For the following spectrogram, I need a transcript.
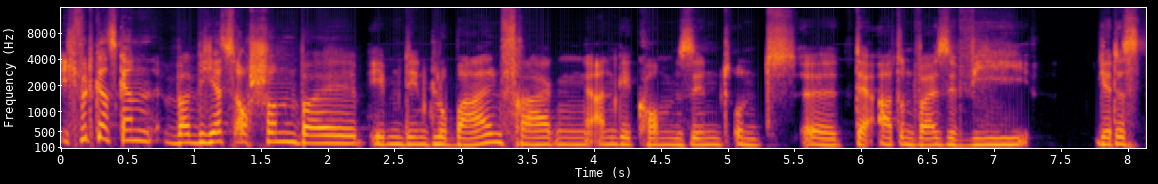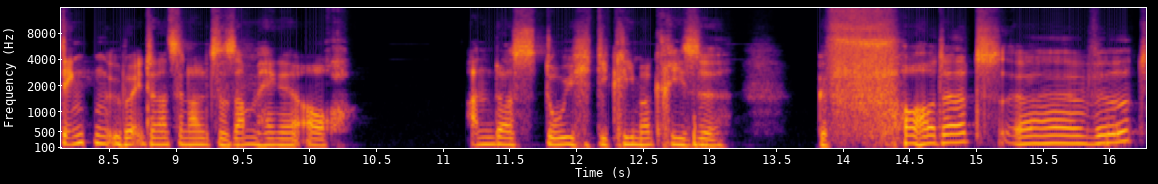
Ich würde ganz gern, weil wir jetzt auch schon bei eben den globalen Fragen angekommen sind und äh, der Art und Weise, wie ja das Denken über internationale Zusammenhänge auch anders durch die Klimakrise gefordert äh, wird.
